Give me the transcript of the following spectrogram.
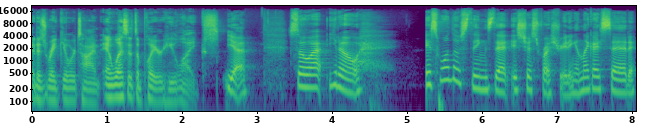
at his regular time, unless it's a player he likes. Yeah. So, uh, you know, it's one of those things that it's just frustrating. And like I said,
